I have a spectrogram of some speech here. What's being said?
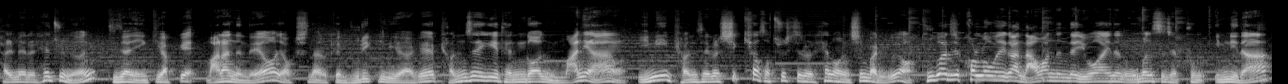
발매를 해주는 디자인 인기가 꽤 많았는데요. 역시나 이렇게 누리끼리하게 변색이 된것 마냥 이미 변색을 시켜 시켜서 출시를 해놓은 신발이고요. 두 가지 colorway가 나왔는데 이 아이는 women's 제품입니다.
